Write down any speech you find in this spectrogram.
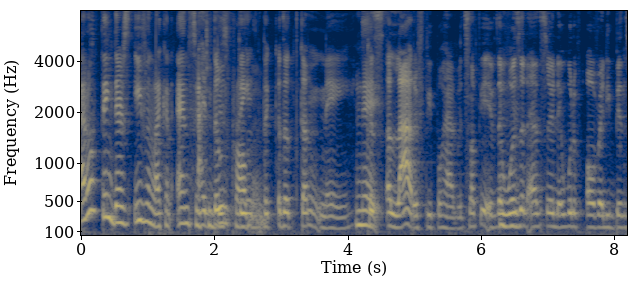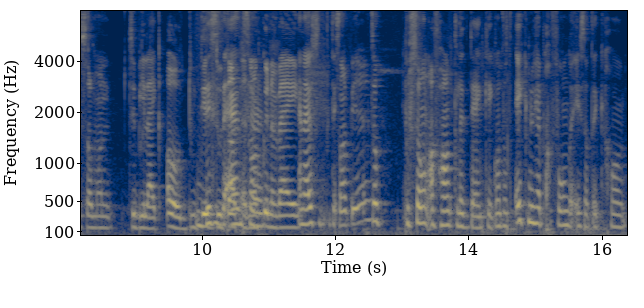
I don't think there's even like an answer I to this problem. think that, dat kan nee. Nee. Because a lot of people have it. Snap je? If there was Mhm. an answer, there would have already been someone to be like, oh, doe dit, doe dat. En dan kunnen wij... En hij is Snap je? het is ook persoonafhankelijk, denk ik. Want wat ik nu heb gevonden is dat ik gewoon.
